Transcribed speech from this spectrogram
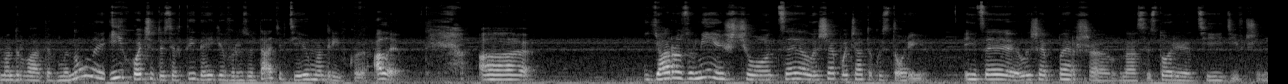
мандрувати в минуле і хоче досягти деяких результатів цією мандрівкою. Але е, я розумію, що це лише початок історії. І це лише перша в нас історія цієї дівчини.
